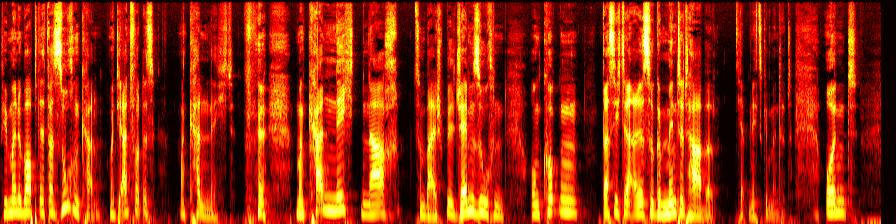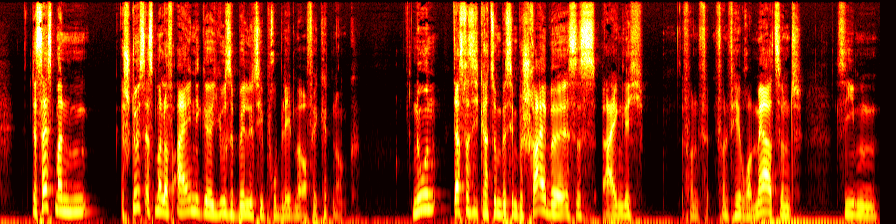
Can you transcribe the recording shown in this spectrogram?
wie man überhaupt etwas suchen kann. Und die Antwort ist, man kann nicht. man kann nicht nach zum Beispiel Gem suchen und gucken, was ich dann alles so gemintet habe. Ich habe nichts gemintet. Und das heißt, man stößt erstmal auf einige Usability-Probleme auf Echidnung. Nun, das, was ich gerade so ein bisschen beschreibe, ist es eigentlich von, von Februar, März und sieben,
